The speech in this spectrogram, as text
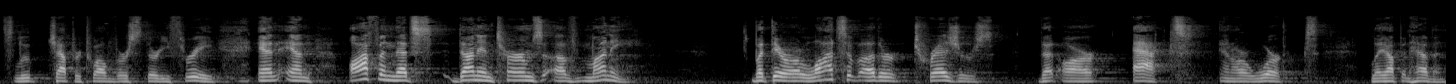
It's Luke chapter 12 verse 33. And and often that's done in terms of money. But there are lots of other treasures that are acts and our works lay up in heaven.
